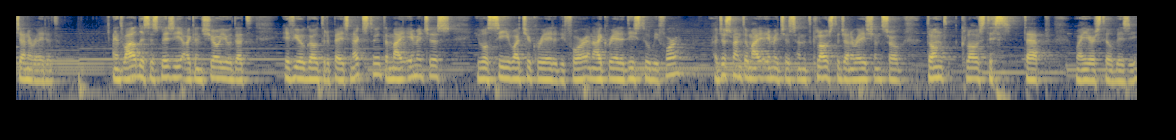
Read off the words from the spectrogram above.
generated. And while this is busy, I can show you that if you go to the page next to it, the My Images, you will see what you created before. And I created these two before. I just went to My Images and it closed the generation. So don't close this tab when you're still busy.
